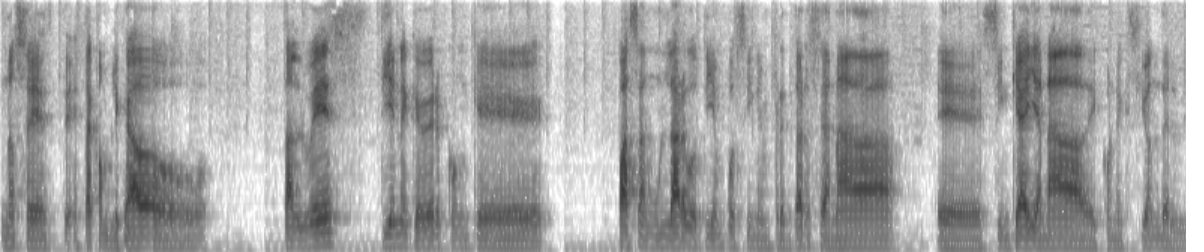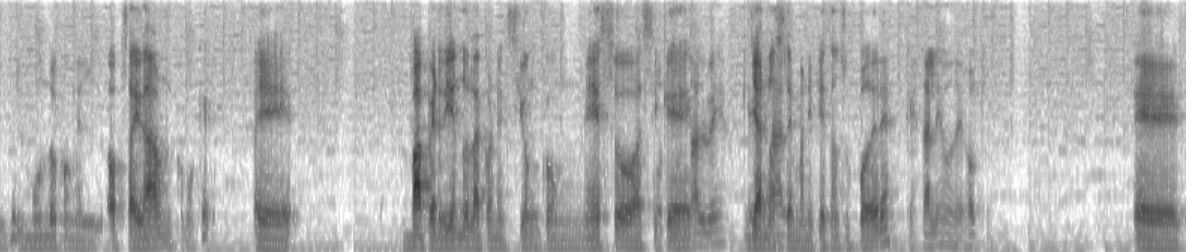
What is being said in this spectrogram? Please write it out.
no sé, este, está complicado. Tal vez tiene que ver con que pasan un largo tiempo sin enfrentarse a nada, eh, sin que haya nada de conexión del, del, mundo con el Upside Down, como que eh, va perdiendo la conexión con eso, así o, que, tal vez que ya no se manifiestan sus poderes. Que está lejos de Hawking. Eh,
